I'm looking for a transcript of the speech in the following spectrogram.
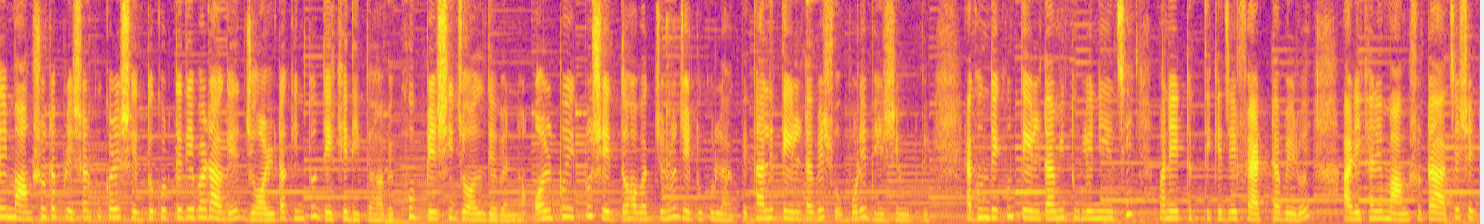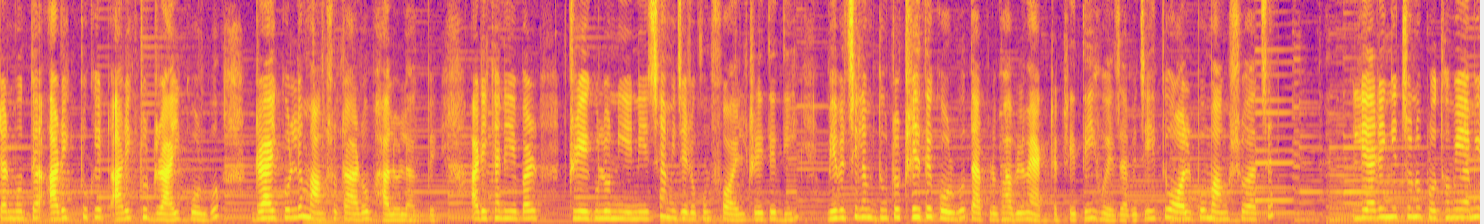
তাই মাংসটা প্রেশার কুকারে সেদ্ধ করতে দেবার আগে জলটা কিন্তু দেখে দিতে হবে। খুব বেশি জল দেবেন না। অল্প একটু সেদ্ধ হওয়ার জন্য যেটুকু লাগবে। তাহলে তেলটা বেশ ওপরে ভেসে উঠবে। এখন দেখুন, তেলটা আমি তুলে নিয়েছি। মানে এটার থেকে যে ফ্যাটটা বেরোয় আর এখানে মাংসটা আছে, সেটার মধ্যে আরেকটুকে আরেকটু ড্রাই করব। ড্রাই করলে মাংসটা আরও ভালো লাগবে। আর এখানে এবার ট্রেগুলো নিয়ে নিয়েছি। আমি যেরকম ফয়েল ট্রেতে দিই। ভেবেছিলাম দুটো ট্রেতে করব, তারপরে ভাবলাম একটা ট্রেতেই হয়ে যাবে। যেহেতু অল্প মাংস আছে লেয়ারিংয়ের জন্য প্রথমে আমি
